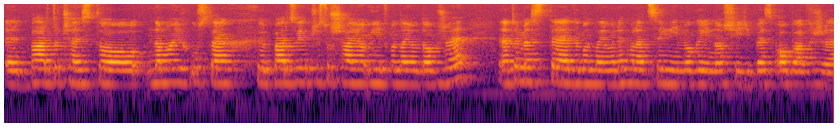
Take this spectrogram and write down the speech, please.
E, bardzo często na moich ustach bardzo je przesuszają i nie wyglądają dobrze. Natomiast te wyglądają rewelacyjnie i mogę je nosić bez obaw, że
